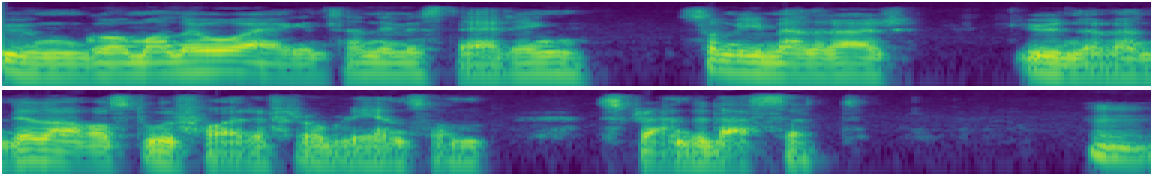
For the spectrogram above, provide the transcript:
unngår man jo egentlig en investering som vi mener er unødvendig da, og stor fare for å bli en sånn stranded asset. Mm.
